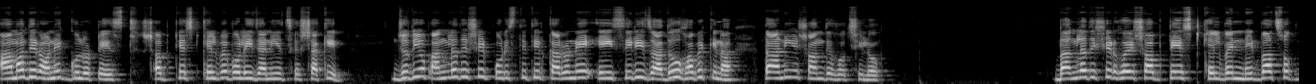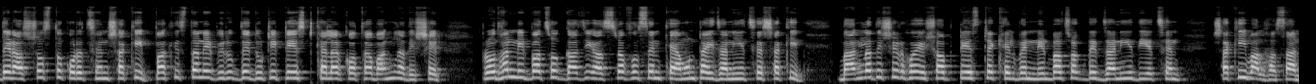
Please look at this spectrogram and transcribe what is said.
আমাদের অনেকগুলো টেস্ট, সব টেস্ট খেলবে বলেই জানিয়েছে সাকিব। যদিও বাংলাদেশের পরিস্থিতির কারণে এই সিরিজ আদৌ হবে কিনা তা নিয়ে সন্দেহ ছিল। বাংলাদেশের হয়ে সব টেস্ট খেলবেন নির্বাচকদের আশ্বস্ত করেছেন সাকিব। পাকিস্তানের বিরুদ্ধে দুটি টেস্ট খেলার কথা বাংলাদেশের প্রধান নির্বাচক গাজী আশরাফ হোসেনকে এমনটাই জানিয়েছে সাকিব। বাংলাদেশের হয়ে সব টেস্টে খেলবেন নির্বাচকদের জানিয়ে দিয়েছেন সাকিব আল হাসান।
